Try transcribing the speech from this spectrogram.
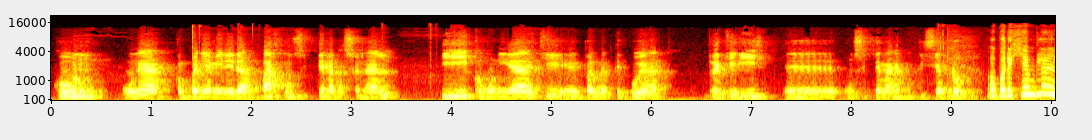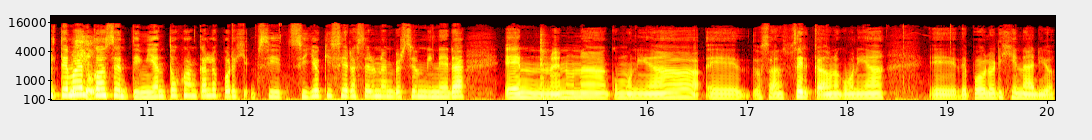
con una compañía minera bajo un sistema nacional y comunidades que eventualmente puedan requerir eh, un sistema de justicia propio. O por ejemplo, en el tema del consentimiento, Juan Carlos, por si, si yo quisiera hacer una inversión minera en, en una comunidad, eh, o sea, cerca de una comunidad eh, de pueblo originario,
